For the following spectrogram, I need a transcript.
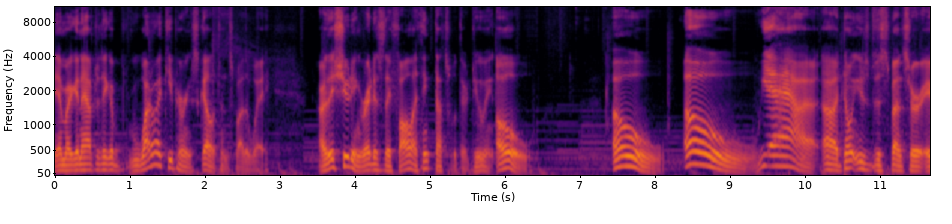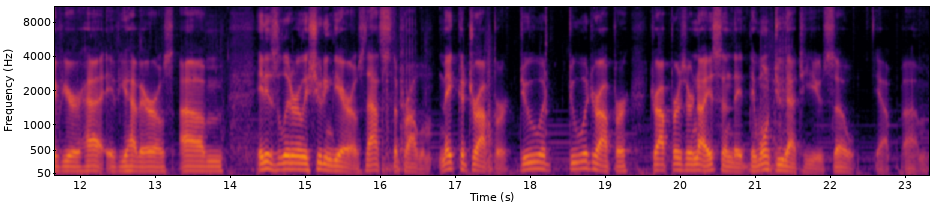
am I to have to take a... Why do I keep hearing skeletons, by the way? Are they shooting right as they fall? I think that's what they're doing. Oh. Oh. Oh. Yeah. Uh, don't use the dispenser if you're if you have arrows. Um, it is literally shooting the arrows. That's the problem. Make a dropper. Do a do a dropper. Droppers are nice, and they, they won't do that to you. So, yeah, um,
